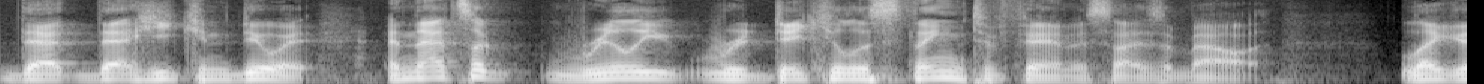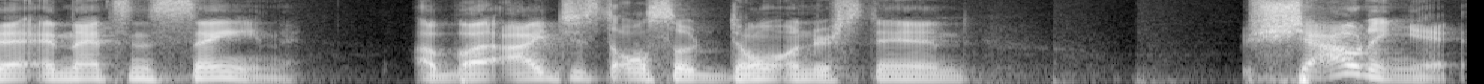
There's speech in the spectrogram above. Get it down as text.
that that he can do it. And that's a really ridiculous thing to fantasize about. Like that and that's insane. Uh, but I just also don't understand shouting it.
